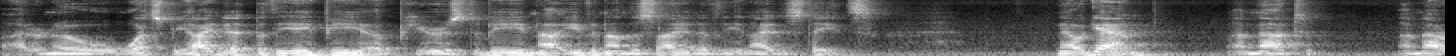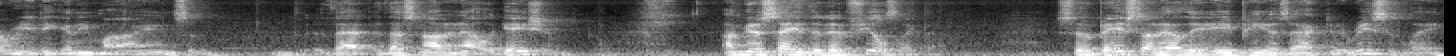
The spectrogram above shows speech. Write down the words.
I don't know what's behind it, but the AP appears to be not even on the side of the United States. Now, again, I'm not, I'm not reading any minds, and that that's not an allegation. I'm going to say that it feels like that. So, based on how the AP has acted recently,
